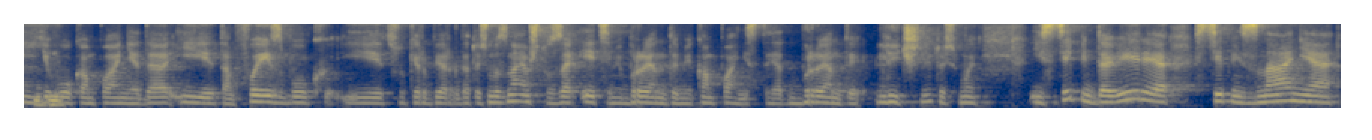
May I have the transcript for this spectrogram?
и его компания, да, и там Facebook, и Цукерберг, да, то есть мы знаем, что за этими брендами компаний стоят бренды личные, то есть мы и степень доверия, степень знания,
